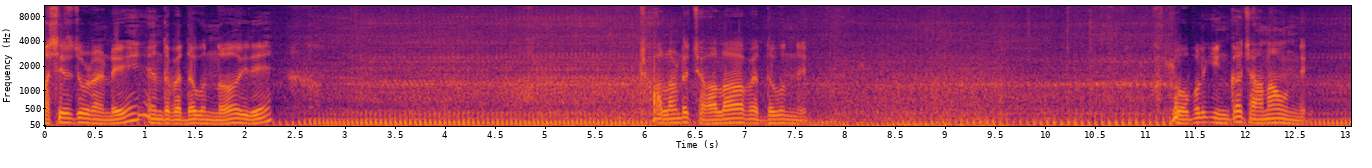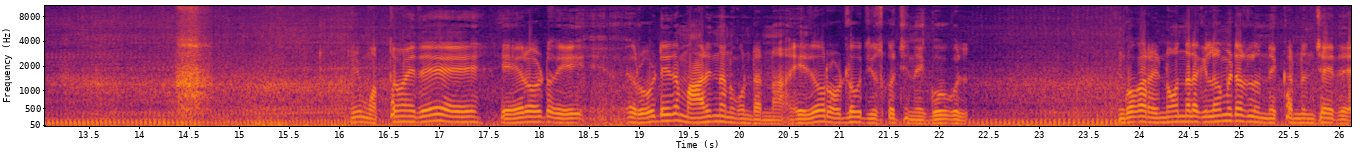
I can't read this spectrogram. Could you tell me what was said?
మసీద్ చూడండి ఎంత పెద్దగా ఉందో ఇది. చాలా అంటే చాలా పెద్దగా ఉంది లోపలికి ఇంకా చాలా ఉంది. మొత్తం అయితే ఏ రోడ్డు ఏ రోడ్డు అయితే మారింది అనుకుంటున్నా. ఏదో రోడ్లోకి తీసుకొచ్చింది గూగుల్. ఇంకొక రెండు వందల కిలోమీటర్లు ఉంది ఇక్కడ నుంచి అయితే.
